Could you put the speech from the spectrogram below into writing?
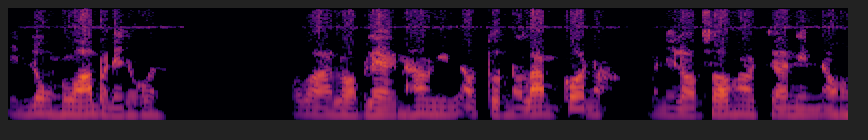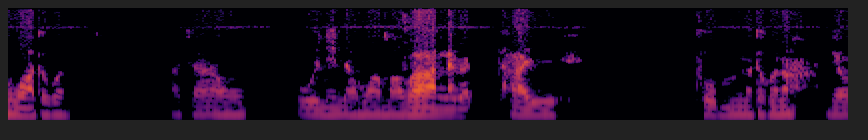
ดินลงหัวบัดนี้ทุกคน เพราะว่ารอบแรกนะเฮานินเอาต้นเอาล่ำก่อนเนาะบัดนี้รอบสองเฮาจะนินเอาหัวทุกคน เราจะเอาปุ๋ยนินเอาหัวมาว่านแล้วก็ไถถมนะทุกคนเนาะเดี๋ยว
